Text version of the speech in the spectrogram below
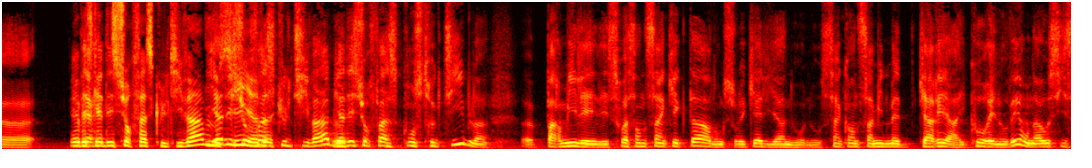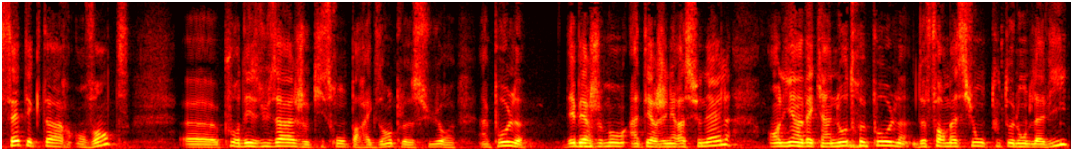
Euh, parce qu'il y a des surfaces cultivables. Il y a des surfaces cultivables, il y a des surfaces constructibles. Euh, parmi les, 65 hectares donc, sur lesquels il y a nos, 55 000 mètres carrés à éco-rénover, on a aussi 7 hectares en vente euh, pour des usages qui seront par exemple sur un pôle d'hébergement intergénérationnel en lien avec un autre pôle de formation tout au long de la vie.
